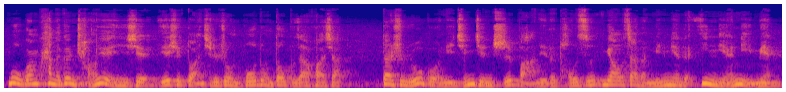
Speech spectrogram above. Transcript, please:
目光看得更长远一些，也许短期的这种波动都不在话下。但是如果你仅仅只把你的投资瞄在了明年的一年里面，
